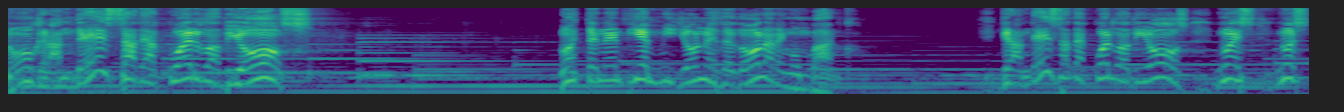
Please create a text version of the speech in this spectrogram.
No, grandeza de acuerdo a Dios. No es tener 10 millones de dólares en un banco. Grandeza de acuerdo a Dios no es, no es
